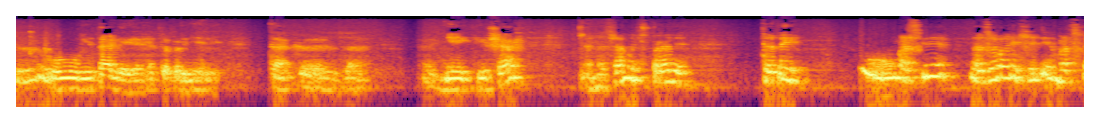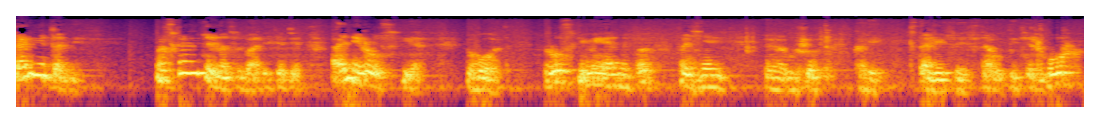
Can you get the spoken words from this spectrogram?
у Италии это приняли так э, за некий жарт, а на самой справе тогда в Москве называли себя московитами. Московиты называли себя, они русские. Вот. Русскими позднее э, уже, когда столицей стал Петербург,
